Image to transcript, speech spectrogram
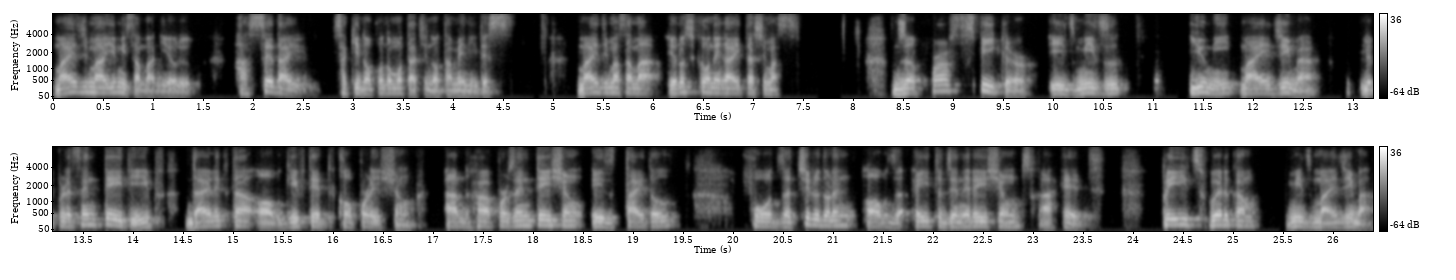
前島由美様による8世代先の子どもたちのためにです。前島様、よろしくお願いいたします。The first speaker is Ms. Yumi Maejima, Representative Director of Gifted Corporation, and her presentation is titled for the children of the eight generations ahead. Please welcome Ms. Maejima.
